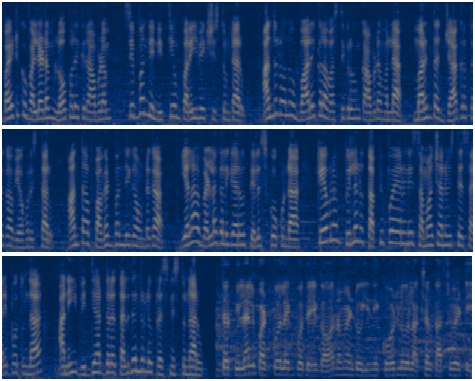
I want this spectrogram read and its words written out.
బయటకు వెళ్ళడం లోపలికి రావడం సిబ్బంది నిత్యం పర్యవేక్షిస్తుంటారు. అందులోనూ బాలికల వసతి గృహం కావడం వల్ల మరింత జాగ్రత్తగా వ్యవహరిస్తారు. అంతా పగడ్బందీగా ఉండగా ఎలా వెళ్ళగలిగారో తెలుసుకోకుండా కేవలం పిల్లలు తప్పిపోయారని సమాచారం ఇస్తే సరిపోతుందా అని విద్యార్థుల తల్లిదండ్రులు ప్రశ్నిస్తున్నారు. ఇద్దరు పిల్లల్ని పట్టుకోలేకపోతే గవర్నమెంట్ ఇన్ని కోట్లు లక్షలు ఖర్చు పెట్టి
